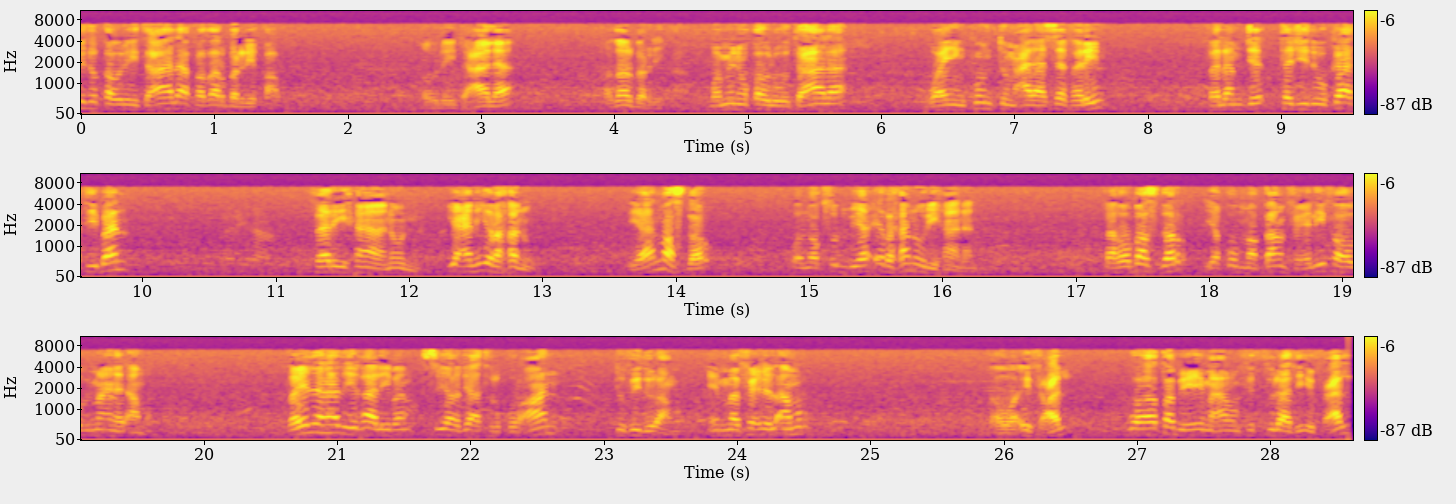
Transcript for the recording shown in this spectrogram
مثل قوله تعالى فضرب الرقاب. قوله تعالى فضرب الرقاب. ومنه قوله تعالى وإن كنتم على سفر فلم تجدوا كاتبا فرهان. يعني ارهنوا رهان مصدر. والمقصود بها ارهنوا رهانا. فهو مصدر يقوم مقام فعلي فهو بمعنى الأمر. فإذا هذه غالبا صيغ جاءت في القرآن تفيد الأمر. إما فعل الأمر فهو افعل وطبيعي معلوم في الثلاثي افعل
